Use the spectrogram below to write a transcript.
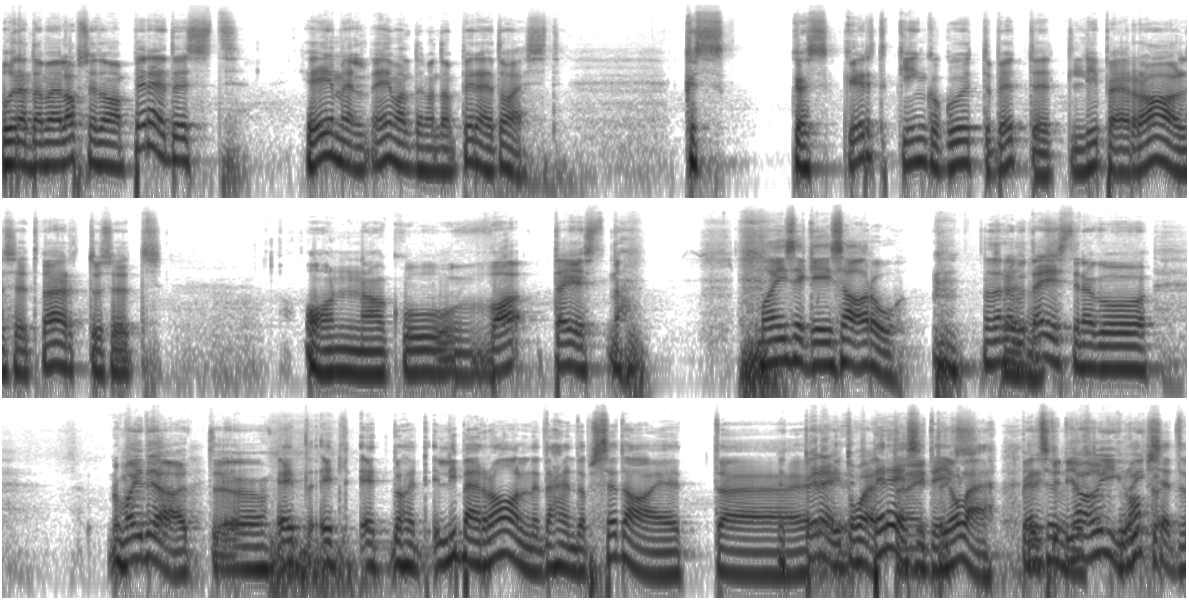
võõrandame lapsed oma peredest ja eemal-, eemaldame oma peretoest. kas, kas Gert Kingo kujutab ette, et liberaalsed väärtused on nagu va-, täiesti noh. ma isegi ei saa aru. Nad on nagu täiesti nagu no ma ei tea, et. Äh, et, et, et noh, et liberaalne tähendab seda, et. Äh, et pere ei toeta. peresid näiteks. ei ole. jaa, õige. lapsed,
